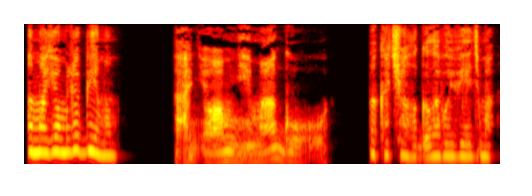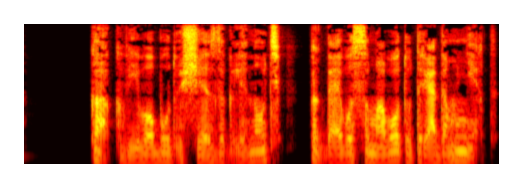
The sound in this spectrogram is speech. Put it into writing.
«О моем любимом?» «О нем не могу», — покачала головой ведьма. «Как в его будущее заглянуть, когда его самого тут рядом нет?»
